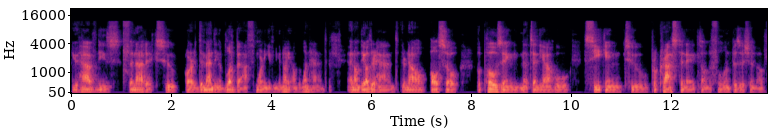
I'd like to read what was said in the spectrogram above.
you have these fanatics who are demanding a bloodbath morning, evening, and night on the one hand. And on the other hand, they're now also opposing Netanyahu seeking to procrastinate on the full imposition of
